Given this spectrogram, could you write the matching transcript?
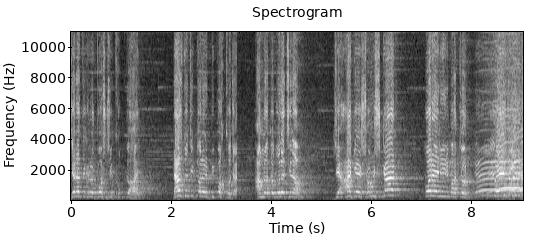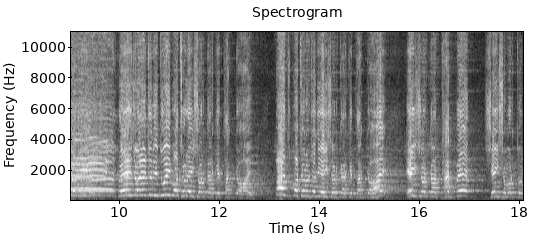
যেটাতে কোনো গোষ্ঠী ক্ষুব্ধ হয়। রাজনৈতিক দলের বিপক্ষ যায়। আমরা তো বলেছিলাম যে আগে সংস্কার, পরে নির্বাচন। প্রয়োজনে যদি দুই বছর এই সরকারকে থাকতে হয়, পাঁচ বছরও যদি এই সরকারকে থাকতে হয়, এই সরকার থাকবে, সেই সমর্থন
